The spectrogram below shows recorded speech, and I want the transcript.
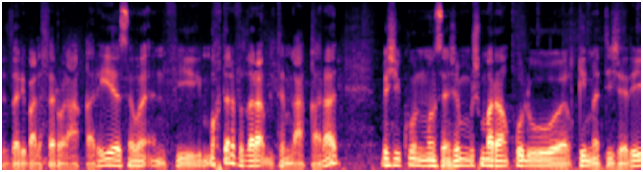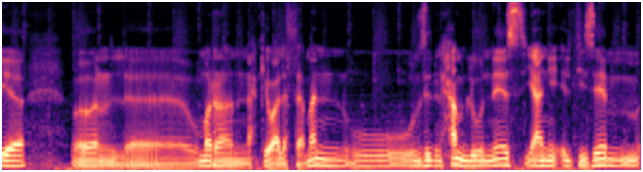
الضريبه على الثروة العقارية سواء في مختلف الضرائب اللي تم العقارات باش يكون منسجم. مش مرة نقولوا القيمة التجارية ومرة نحكيو على الثمن ونزيد نحملوا الناس يعني التزام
